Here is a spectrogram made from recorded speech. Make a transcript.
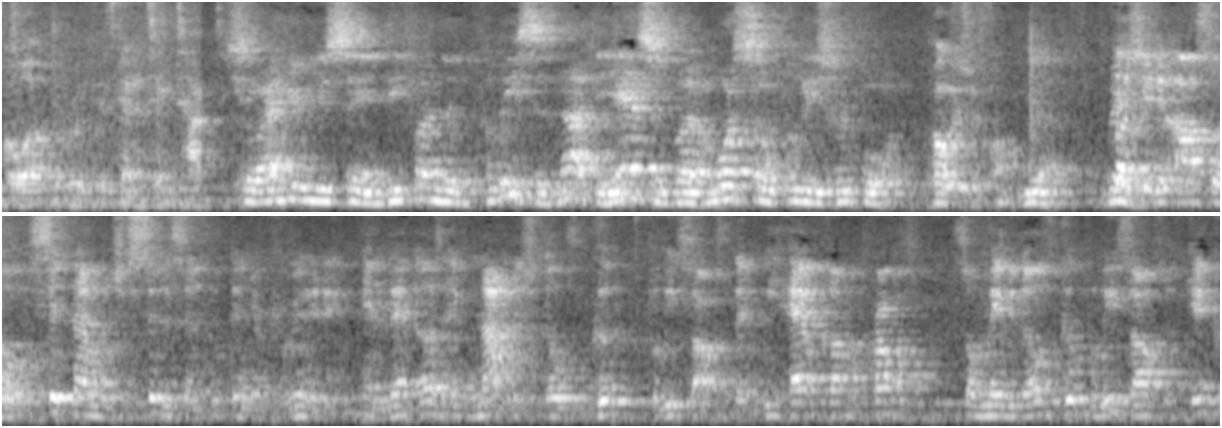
go up the roof. It's going to take time to get So I hear you saying defund the police is not the answer, but more so police reform. Police reform. Yeah. Plus, you can also sit down with your citizens within your community and let us acknowledge those good police officers that we have come across. So maybe those good police officers get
